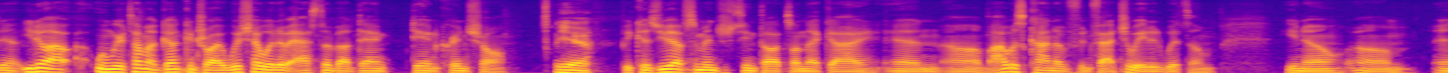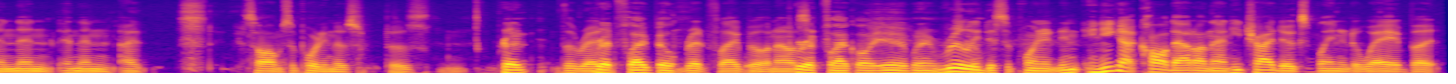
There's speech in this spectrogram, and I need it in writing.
Yeah. You know, I, when we were talking about gun control, I wish I would have asked them about Dan Dan Crenshaw yeah, because you have some interesting thoughts on that guy, and um, I was kind of infatuated with him. You know, um, and then and then I saw him supporting those those red the red red flag bill, red flag bill, and I was red flag law. Yeah, whatever. really disappointed. And, and he got called out on that. And he tried to explain it away, but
